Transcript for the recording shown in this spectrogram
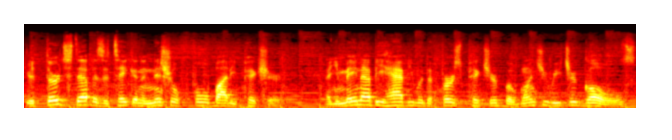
Your third step is to take an initial full body picture. Now you may not be happy with the first picture, but once you reach your goals,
